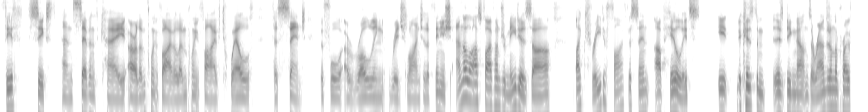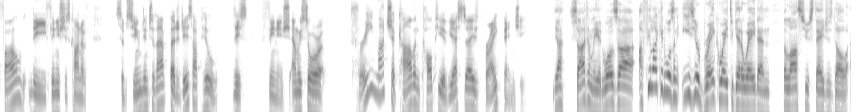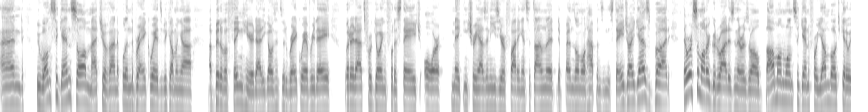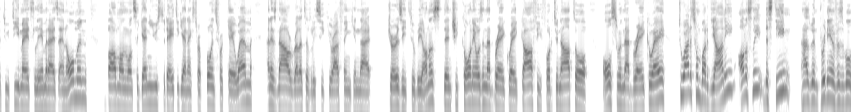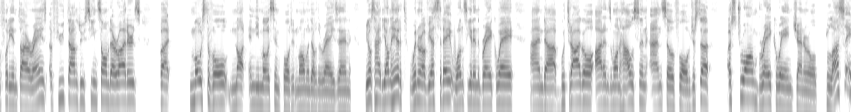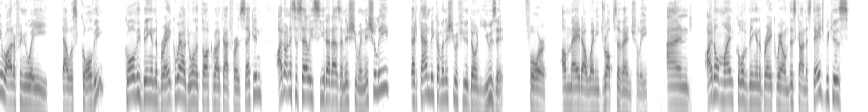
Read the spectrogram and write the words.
fifth, sixth, and seventh K are 11.5, 11.5, 12% before a rolling ridge line to the finish. And the last 500 meters are like 3 to 5% uphill. It's it because the, there's big mountains around it on the profile, the finish is kind of subsumed into that, but it is uphill this finish. And we saw pretty much a carbon copy of yesterday's break, Benji. Yeah, certainly. It was, uh, I feel like it was an easier breakaway to get away than the last few stages, though. And we once again saw Mathieu Van der Poel in the breakaway. It's becoming a, a bit of a thing here that he goes into the breakaway every day, whether that's for going for the stage or making sure he has an easier fight against the time limit. Depends on what happens in the stage, I guess. But there were some other good riders in there as well. Bouwman once again for Jumbo together with two teammates, Leemreize and Ullmann. Bouwman once again used today to get extra points for KOM and is now relatively secure, I think, in that jersey, to be honest. Then Ciccone was in that breakaway. Gavi, Fortunato also in that breakaway. Two riders from Bardiani. Honestly, this team has been pretty invisible for the entire race. A few times we've seen some of their riders, but most of all, not in the most important moment of the race. And we also had Jan Hirt, winner of yesterday, once again in the breakaway, and uh, Buitrago, Arens Monhausen, and so forth. Just a, a strong breakaway in general, plus a rider from UAE. That was Covi. Covi being in the breakaway, I do want to talk about that for a second. I don't necessarily see that as an issue initially. That can become an issue if you don't use it for Almeida when he drops eventually. And I don't mind Covi being in the breakaway on this kind of stage because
